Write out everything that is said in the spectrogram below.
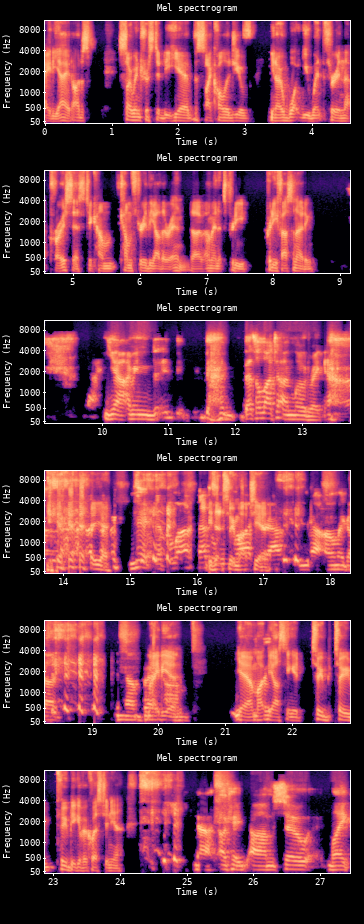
88, I just so interested to hear the psychology of, you know, what you went through in that process to come come through the other end. I mean, it's pretty pretty fascinating. Yeah, I mean, that's a lot to unload right now. yeah, Nick, that's a lot. That's Is that too much? Yeah. yeah. Oh my god. Yeah, but, Maybe. Um, yeah, I might be asking a too too too big of a question. Yeah. yeah. Okay. Um. So like.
